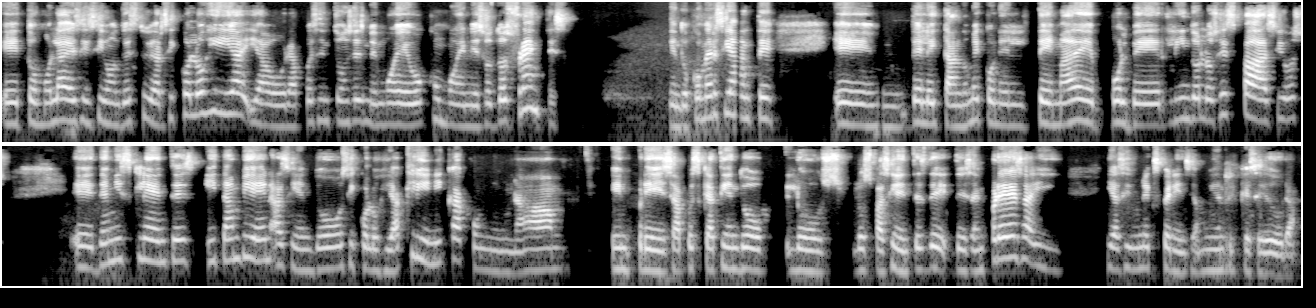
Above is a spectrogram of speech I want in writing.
eh, tomo la decisión de estudiar psicología y ahora pues entonces me muevo como en esos dos frentes, siendo comerciante, eh, deleitándome con el tema de volver lindos los espacios eh, de mis clientes y también haciendo psicología clínica con una empresa, pues que atiendo los, los pacientes de, de esa empresa y, y, ha sido una experiencia muy enriquecedora.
